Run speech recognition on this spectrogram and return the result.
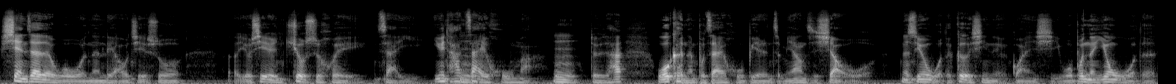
现在的我我能了解说，呃，有些人就是会在意，因为他在乎嘛，嗯，对不对？他我可能不在乎别人怎么样子笑我，那是因为我的个性的关系，我不能用我的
